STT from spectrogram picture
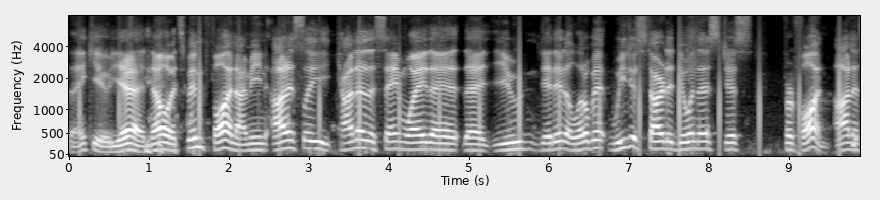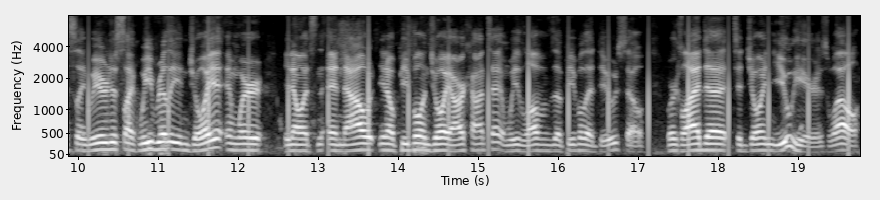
Thank you. Yeah, no, it's been fun. I mean, honestly, kind of the same way that that you did it a little bit. We just started doing this just for fun. Honestly, we were just like we really enjoy it, and we're you know it's and now you know people enjoy our content, and we love the people that do. So we're glad to to join you here as well.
